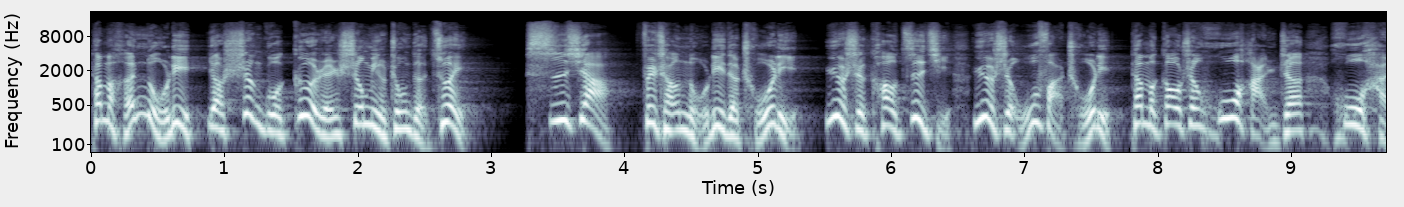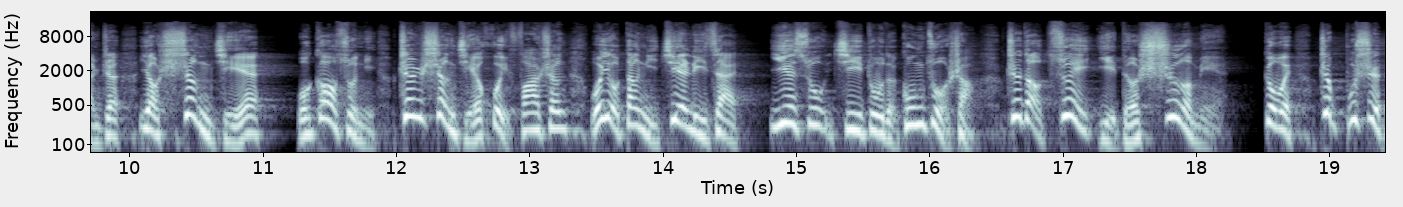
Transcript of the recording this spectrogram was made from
他们很努力要胜过个人生命中的罪，私下。非常努力的处理，越是靠自己，越是无法处理。他们高声呼喊着，呼喊着要圣洁。我告诉你，真圣洁会发生，唯有当你建立在耶稣基督的工作上，知道罪已得赦免。各位，这不是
